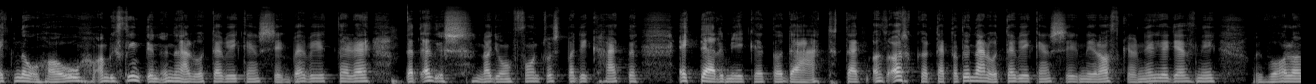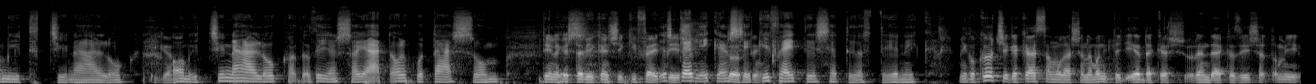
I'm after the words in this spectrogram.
egy know-how, ami szintén önálló tevékenység bevétele, tehát ez is nagyon fontos, pedig hát egy terméket ad át. Tehát az, az, tehát az önálló tevékenységnél azt kell megjegyezni, hogy valamit csinálok. Igen. Amit csinálok, az az én saját alkotásom. Tényleg egy tevékenység kifejtés És tevékenység történik. kifejtése történik. Még a költségek elszámolásánál van itt egy érdekes rendelkezéset, ami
